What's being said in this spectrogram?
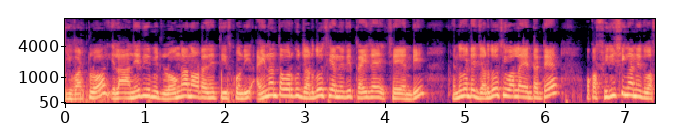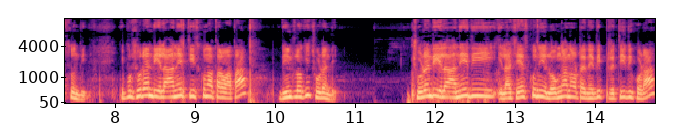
ఈ వర్క్లో ఇలా అనేది మీరు లోంగా నోట్ అనేది తీసుకోండి. అయినంత వరకు జర్దోసి అనేది ట్రై చే- చేయండి. ఎందుకంటే జర్దోసి వల్ల ఏంటంటే ఒక ఫినిషింగ్ అనేది వస్తుంది. ఇప్పుడు చూడండి ఇలా అనేది తీసుకున్న తర్వాత దీంట్లోకి చూడండి. చూడండి ఇలా అనేది ఇలా చేసుకుని ఈ లొంగా నోట్ అనేది ప్రతిదీ కూడా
